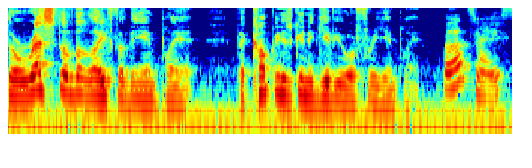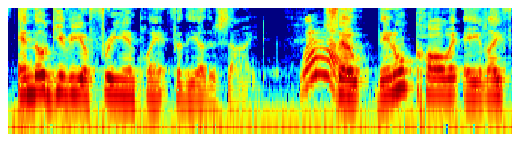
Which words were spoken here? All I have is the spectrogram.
the rest of the life of the implant, the company is going to give you a free implant, Well, that's nice. and they'll give you a free implant for the other side. Wow. So they don't call it a life.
